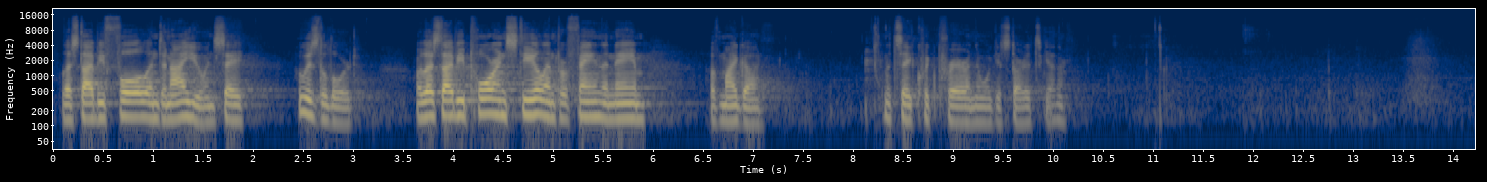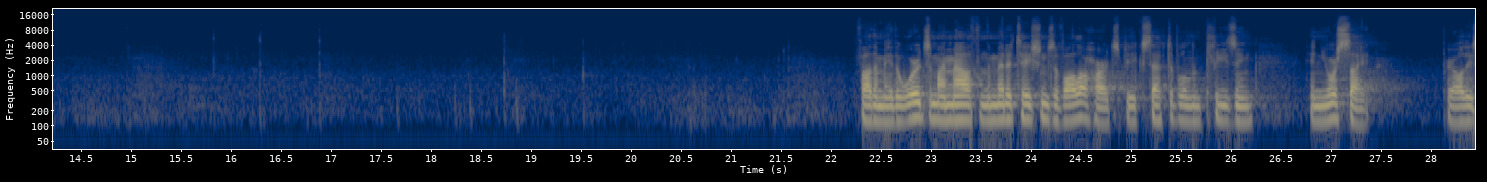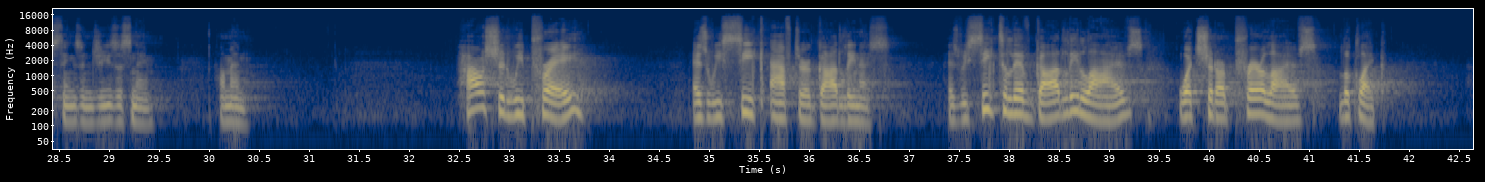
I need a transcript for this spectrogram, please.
lest I be full and deny you and say, Who is the Lord? Or lest I be poor and steal and profane the name of my God. Let's say a quick prayer and then we'll get started together. Father, may the words of my mouth and the meditations of all our hearts be acceptable and pleasing in your sight. Pray all these things in Jesus' name. Amen. How should we pray as we seek after godliness? As we seek to live godly lives, what should our prayer lives look like?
